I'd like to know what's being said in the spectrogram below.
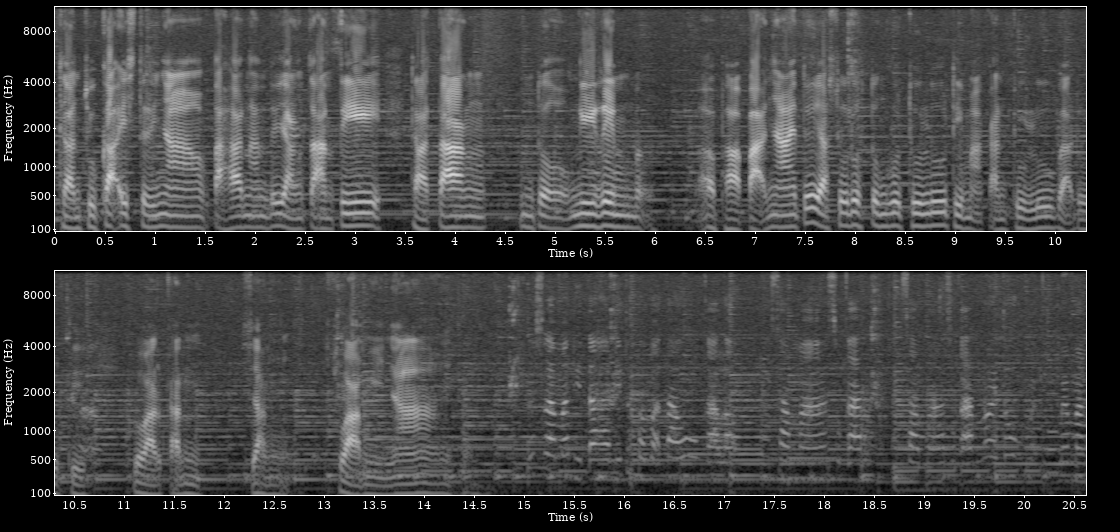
dan juga istrinya tahanan tuh yang cantik datang untuk ngirim Eh, bapaknya itu ya suruh tunggu dulu dimakan dulu baru dikeluarkan yang suaminya gitu. Terus selama ditahan itu bapak tahu kalau sama Soekarno sama Soekarno itu memang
